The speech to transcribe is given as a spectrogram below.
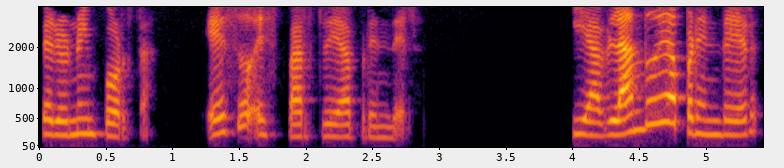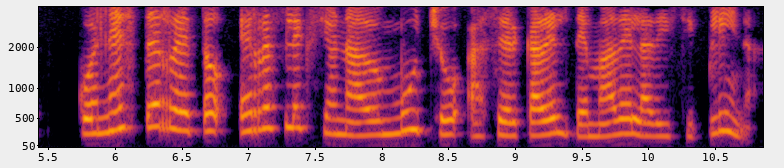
Pero no importa, eso es parte de aprender. Y hablando de aprender, con este reto he reflexionado mucho acerca del tema de la disciplina.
